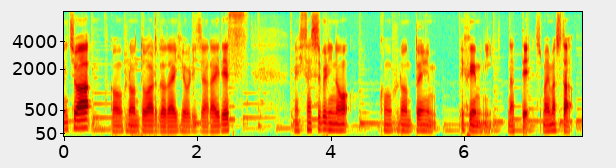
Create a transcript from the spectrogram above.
んにちは。コンフロントワールド代表リジャーライです。久しぶりのコンフロント FM になってしまいました。今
